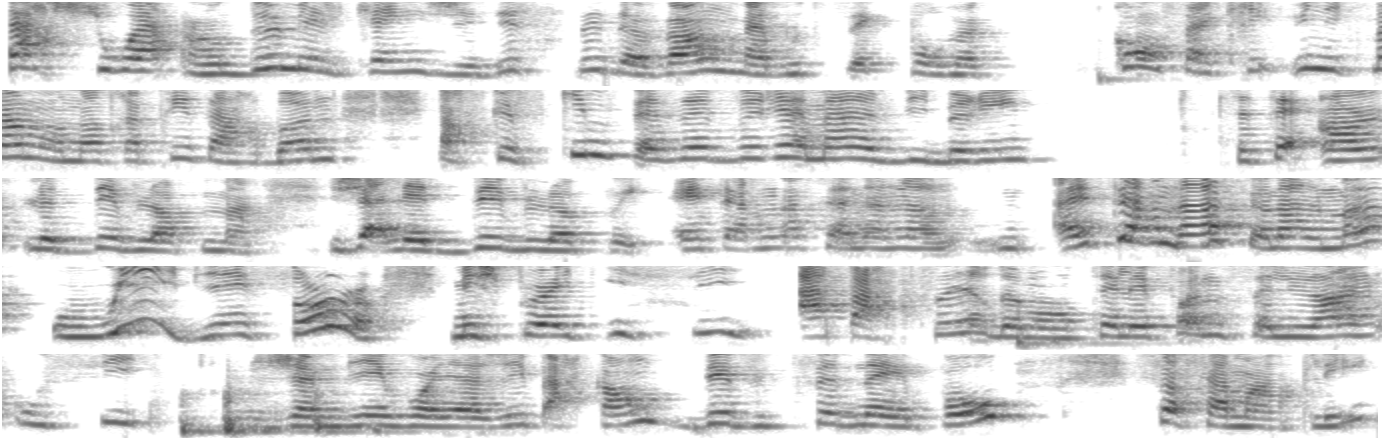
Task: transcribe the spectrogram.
Par choix, en 2015, j'ai décidé de vendre ma boutique pour me consacrer uniquement à mon entreprise Arbonne parce que ce qui me faisait vraiment vibrer, c'était un, le développement. J'allais développer internationalement, oui, bien sûr, mais je peux être ici à partir de mon téléphone cellulaire aussi. J'aime bien voyager, par contre, déductible d'impôts. Ça, ça m'a appelé.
